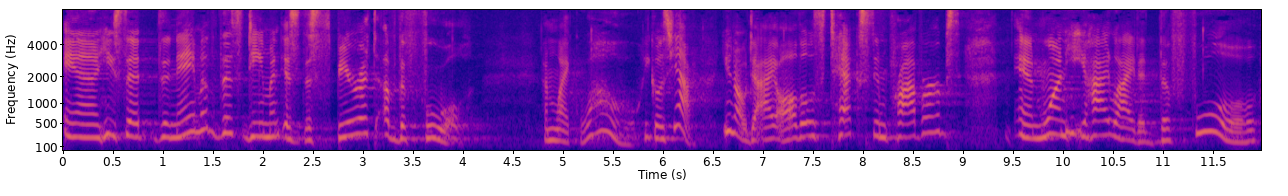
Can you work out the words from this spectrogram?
And he said, The name of this demon is the spirit of the fool. I'm like, Whoa. He goes, Yeah, you know, Di all those texts in Proverbs. And one he highlighted the fool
